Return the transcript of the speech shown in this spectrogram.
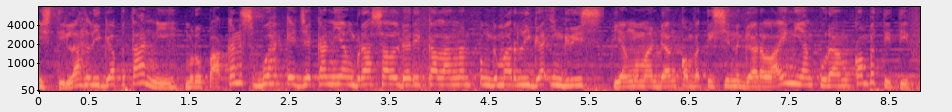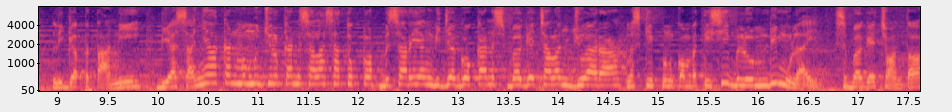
Istilah Liga Petani merupakan sebuah ejekan yang berasal dari kalangan penggemar Liga Inggris yang memandang kompetisi negara lain yang kurang kompetitif. Liga Petani biasanya akan memunculkan salah satu klub besar yang dijagokan sebagai calon juara meskipun kompetisi belum dimulai. Sebagai contoh,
